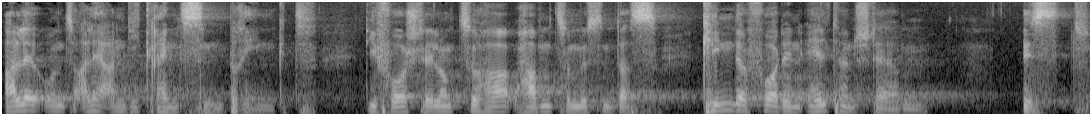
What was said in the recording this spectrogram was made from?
alle uns alle an die Grenzen bringt. Die Vorstellung zu haben zu müssen, dass Kinder vor den Eltern sterben, ist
